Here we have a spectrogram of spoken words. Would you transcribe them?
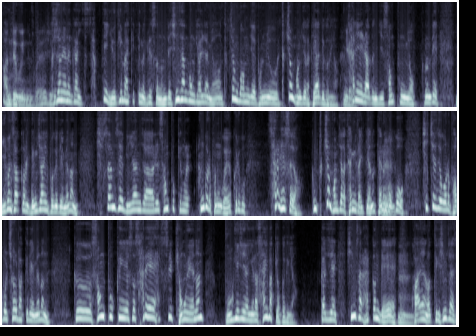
안 되고 있는 거예요? 지금? 그 전에는 그냥 학대 유기만 했기 때문에 그랬었는데 신상 공개하려면 특정 범죄 법률 특정 범죄가 돼야 되거든요. 예. 살인이라든지 성폭력 그런데 이번 사건을 냉정히 보게 되면은 13세 미연자를 성폭행을 한 거로 보는 거예요. 그리고 살해를 했어요. 그럼 특정 범죄가 됩니다. 이때는 되는 네. 거고 실제적으로 법을 처벌받게 되면은 그 성폭행에서 살해했을 경우에는 무기징역이나 사형밖에 없거든요. 그러니까 이제 심사를 할 건데 음. 과연 어떻게 심사해서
